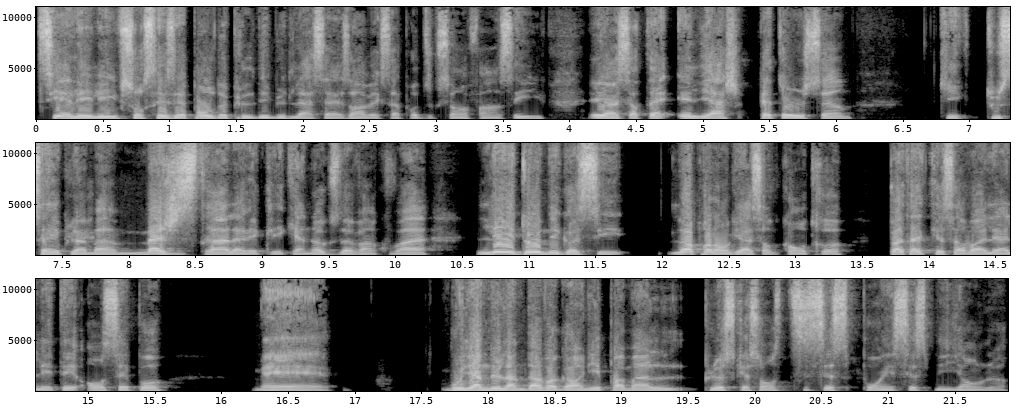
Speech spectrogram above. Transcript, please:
tient les livres sur ses épaules depuis le début de la saison avec sa production offensive, et un certain Elias Peterson qui est tout simplement magistral avec les Canucks de Vancouver. Les deux négocient leur prolongation de contrat. Peut-être que ça va aller à l'été, on ne sait pas. Mais William Nylander va gagner pas mal plus que son 6,6 millions. Là.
